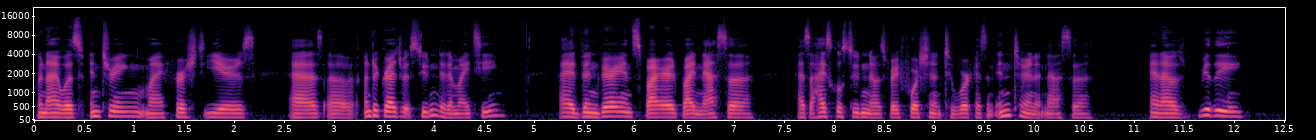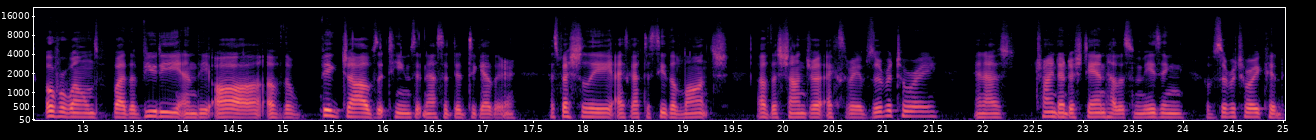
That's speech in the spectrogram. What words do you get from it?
When I was entering my first years as an undergraduate student at MIT, I had been very inspired by NASA. As a high school student, I was very fortunate to work as an intern at NASA, and I was really overwhelmed by the beauty and the awe of the big jobs that teams at NASA did together. Especially, I got to see the launch of the Chandra X-ray Observatory, and I was trying to understand how this amazing observatory could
